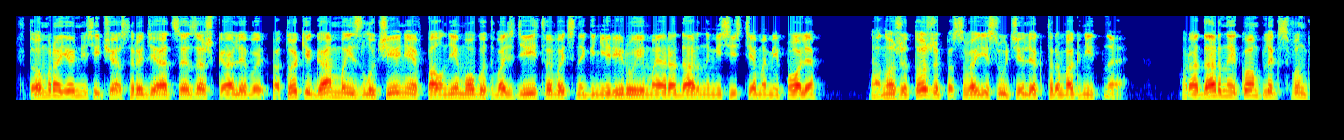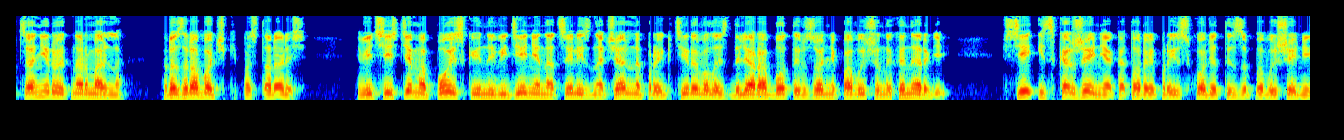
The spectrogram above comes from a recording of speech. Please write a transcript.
В том районе сейчас радиация зашкаливает. Потоки гамма-излучения вполне могут воздействовать на генерируемое радарными системами поле. Оно же тоже по своей сути электромагнитное. Радарный комплекс функционирует нормально. Разработчики постарались. Ведь система поиска и наведения на цель изначально проектировалась для работы в зоне повышенных энергий. Все искажения, которые происходят из-за повышения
